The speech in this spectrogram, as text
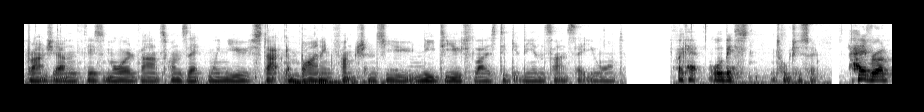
branch out into these more advanced ones that when you start combining functions, you need to utilize to get the insights that you want. Okay, all the best. Talk to you soon. Hey everyone.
